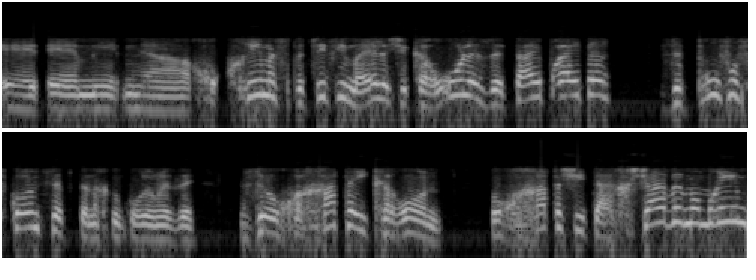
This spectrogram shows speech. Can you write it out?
אה, אה, מהחוקרים הספציפיים האלה שקראו לזה typewriter, זה proof of concept, אנחנו קוראים לזה. זה הוכחת העיקרון, הוכחת השיטה. עכשיו הם אומרים,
